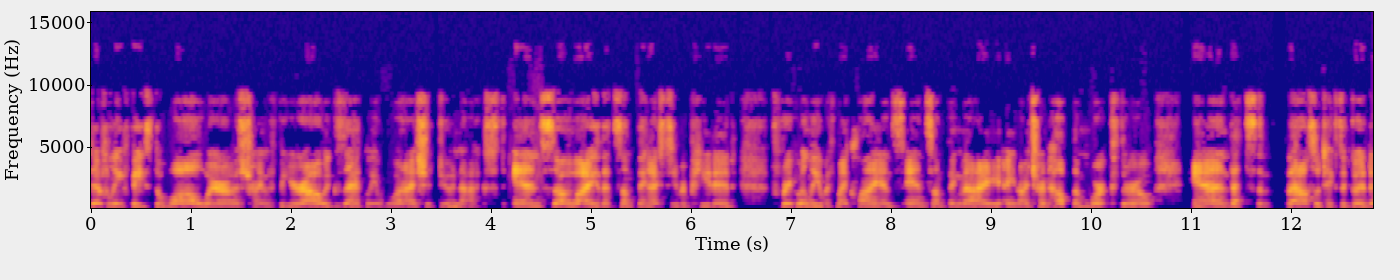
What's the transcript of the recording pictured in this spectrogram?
definitely faced a wall where I was trying to figure out exactly what I should do next. And so I that's something I see repeated frequently with my clients and something that I you know I try to help them work through and that's that also takes a good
